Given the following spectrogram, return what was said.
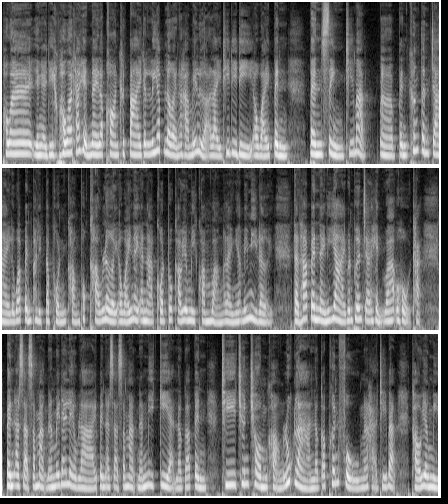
เพราะว่ายังไงดี เพราะว่าถ้าเห็นในละครคือตายกันเรียบเลยนะคะ ไม่เหลืออะไรที่ดี ๆ เอาไว้เป็นเป็นสิ่งที่แบบ เป็นเครื่องเตือนใจหรือว่าเป็นผลิตผลของพวกเขาเลย เอาไว้ในอนาคต พวกเขายังมีความหวังอะไรเงี้ยไม่มีเลย แต่ถ้าเป็นในนิยายเพื่อนๆจะเห็นว่าโอ้โหค่ะ เป็นอาสาสมัครนั้นไม่ได้เลวร้าย เป็นอาสาสมัครนั้นมีเกียรติ แล้วก็เป็นที่ชื่นชมของลูกหลานแล้วก็เพื่อนฝูงนะคะ ที่แบบเขายังมี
